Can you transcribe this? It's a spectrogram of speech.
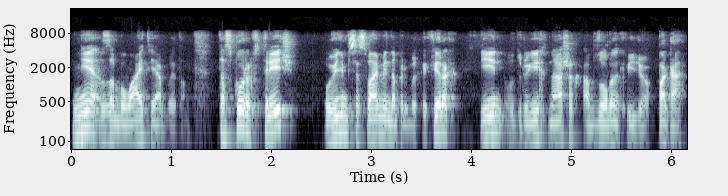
не забывайте об этом. До скорых встреч, увидимся с вами на прямых эфирах и в других наших обзорных видео. Пока!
